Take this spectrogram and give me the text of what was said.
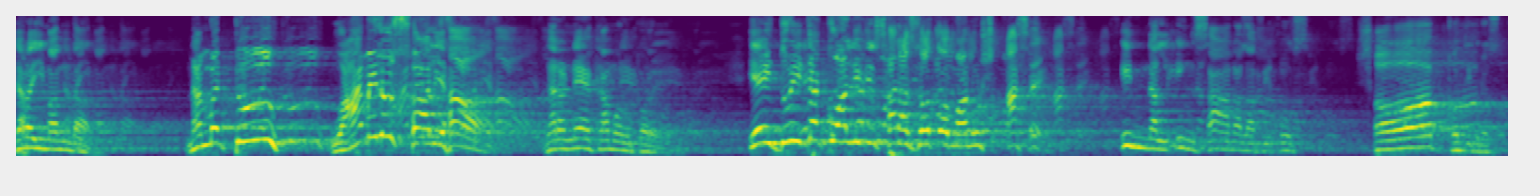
যারা ইমানদার। নাম্বার টু ওয়ামিলু সালিহা। যারা ন্যাক আমল করে। এই দুইটা কোয়ালিটি সারা যত মানুষ আছে, ইন্নাল ইনসান আলাফি সব ক্ষতিগ্রস্ত।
